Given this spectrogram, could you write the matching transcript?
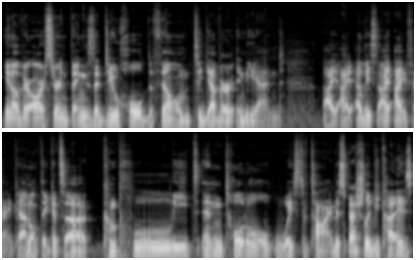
you know, there are certain things that do hold the film together in the end. I, I at least I, I think. I don't think it's a complete and total waste of time, especially because,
